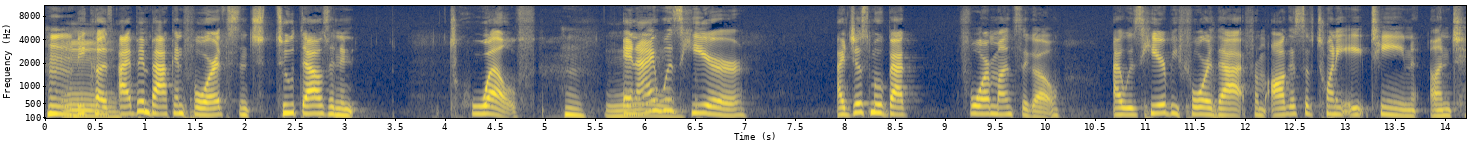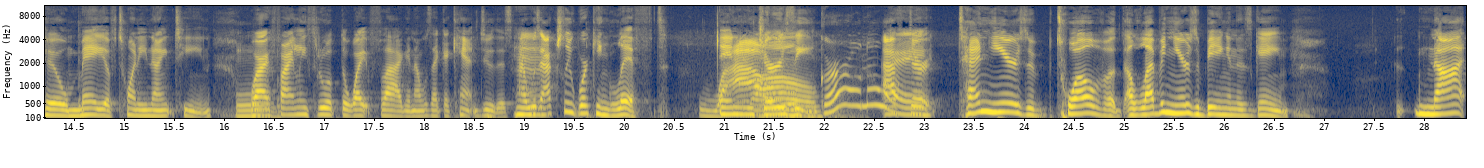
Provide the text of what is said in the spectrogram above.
Hmm. because I've been back and forth since 2012, Hmm. and I was here. I just moved back four months ago. I was here before that from August of 2018 until May of 2019, where I finally threw up the white flag and I was like, I can't do this. I was actually working Lyft in New Jersey Girl, no way. after 10 years of 12 uh, 11 years of being in this game not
